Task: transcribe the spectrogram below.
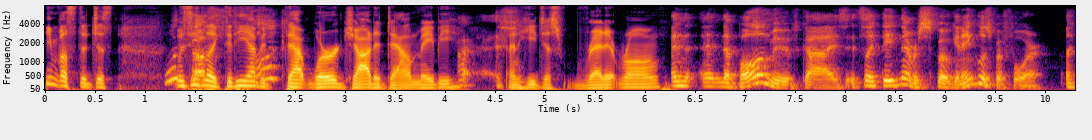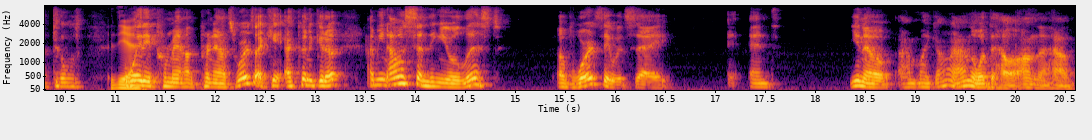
He must have just what was he like? Did he have a, that word jotted down maybe, I- and he just read it wrong? and and the Bald Move guys, it's like they've never spoken English before. Like the Yeah. way they pronounce pronounce words, I can't. I couldn't get up. I mean, I was sending you a list of words they would say, and you know, I'm like, oh, I don't know what the hell. I don't know how.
